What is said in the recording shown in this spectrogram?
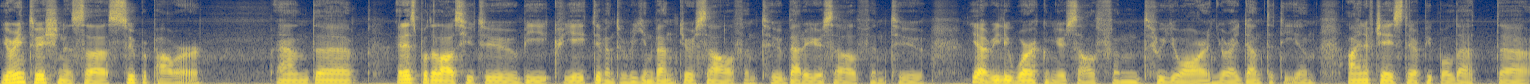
Your intuition is a superpower and uh, it is what allows you to be creative and to reinvent yourself and to better yourself and to yeah really work on yourself and who you are and your identity. And infjs they're people that uh,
